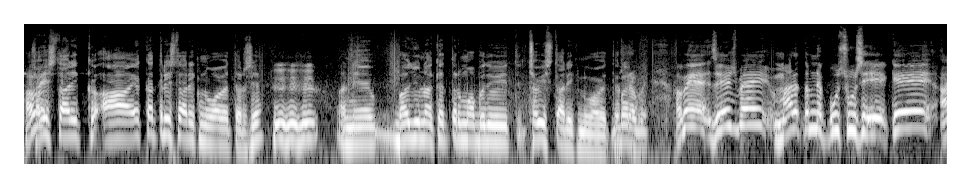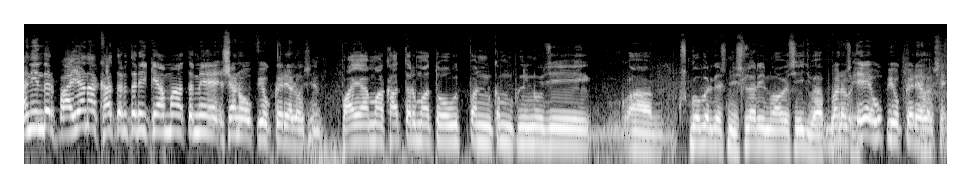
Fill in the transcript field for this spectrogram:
છવ્વીસ તારીખ આ એકત્રીસ તારીખનું વાવેતર છે. અને બાજુના ખેતરમાં બધું છવ્વીસ તારીખનું વાવેતર છે. બરોબર. હવે જયેશભાઈ મારે તમને પૂછવું છે કે આની અંદર પાયાના ખાતર તરીકે આમાં તમે શેનો ઉપયોગ કરેલો છે? પાયામાં ખાતરમાં તો ઉત્પન્ન કંપનીનું જે આ, ગોબર ગેસની સ્લરીનું આવે છે એ જ બરોબર. એ ઉપયોગ કરેલો છે.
